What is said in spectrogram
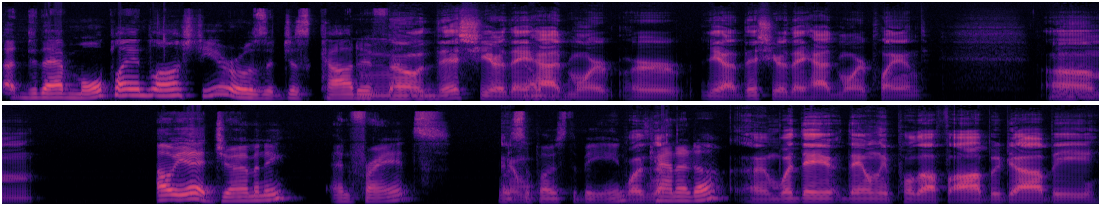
uh, did they have more planned last year, or was it just Cardiff? No, and- this year they Melbourne. had more, or yeah, this year they had more planned. Um, oh yeah, Germany and France were And supposed to be in. Canada, and what they they only pulled off Abu Dhabi,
